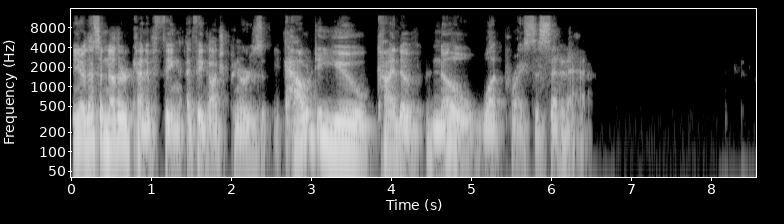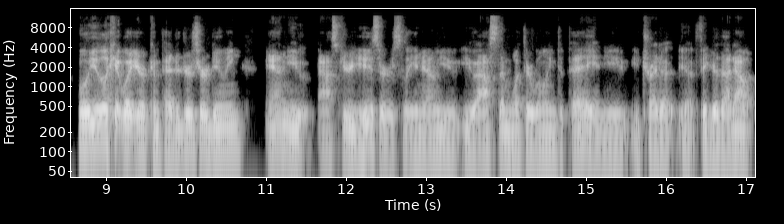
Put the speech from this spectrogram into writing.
You know that's another kind of thing i think entrepreneurs how do you kind of know what price to set it at? Well you look at what your competitors are doing and you ask your users you know you you ask them what they're willing to pay and you you try to you know, figure that out.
